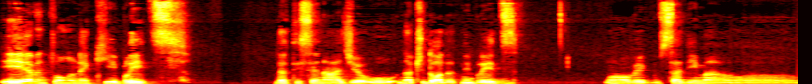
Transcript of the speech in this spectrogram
i eventualno neki blic da ti se nađe u, znači dodatni blic. Mm -hmm. Ove, ovaj, sad ima o,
